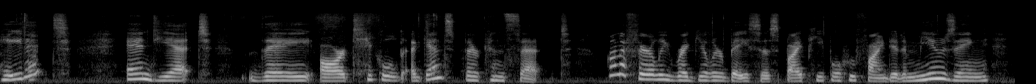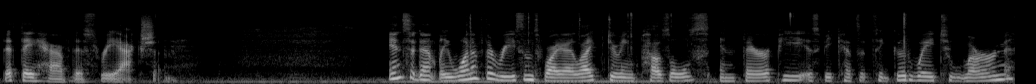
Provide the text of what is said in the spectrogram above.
hate it, and yet they are tickled against their consent on a fairly regular basis by people who find it amusing that they have this reaction. Incidentally, one of the reasons why I like doing puzzles in therapy is because it's a good way to learn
